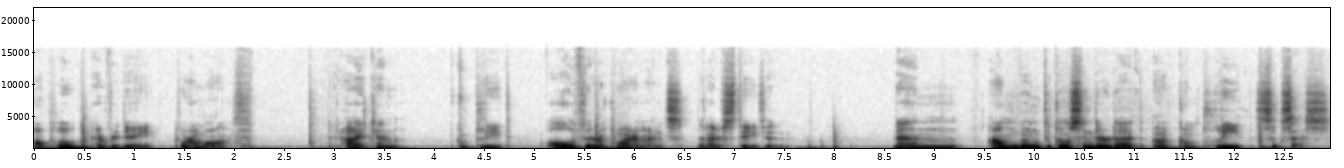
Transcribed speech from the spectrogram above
upload every day for a month, and I can complete all of the requirements that I've stated, then I'm going to consider that a complete success.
